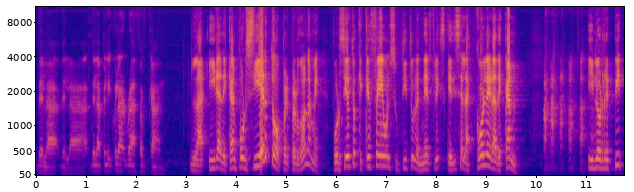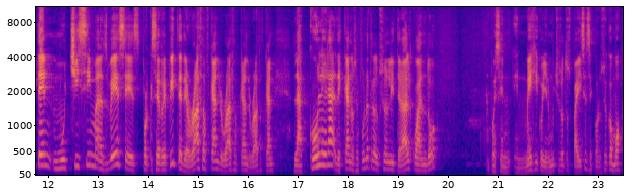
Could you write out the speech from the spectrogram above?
de la, de, la, película Wrath of Khan. La ira de Khan. Por cierto, perdóname, por cierto que qué feo el subtítulo en Netflix que dice la cólera de Khan. Y lo repiten muchísimas veces, porque se repite de Wrath of Khan, The Wrath of Khan, The Wrath of Khan. La cólera de Khan, o sea, fue una traducción literal cuando, pues en, en México y en muchos otros países se conoció como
